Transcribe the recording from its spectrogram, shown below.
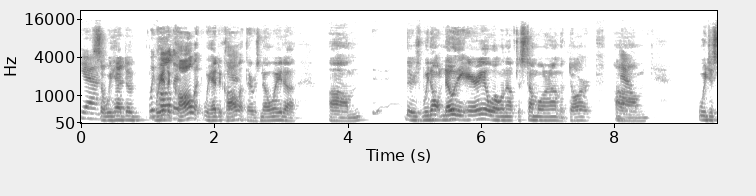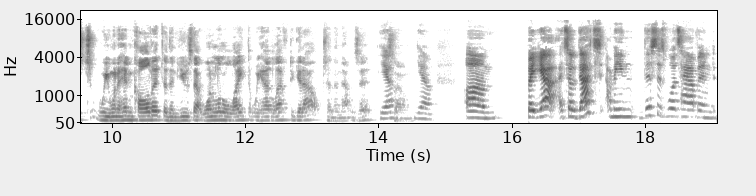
Yeah. So we had to We we, had to it. call it. We had to call Yeah. it. There was no way to. Um, there's we don't know the area well enough to stumble around the dark. No. Um, we just we went ahead and called it, and then used that one little light that we had left to get out, and then that was it. Yeah. So Yeah. Um, but yeah, so that's, I mean, this is what's happened.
